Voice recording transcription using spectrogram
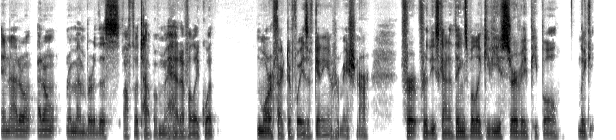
and I don't I don't remember this off the top of my head of like what more effective ways of getting information are for for these kind of things but like if you survey people like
